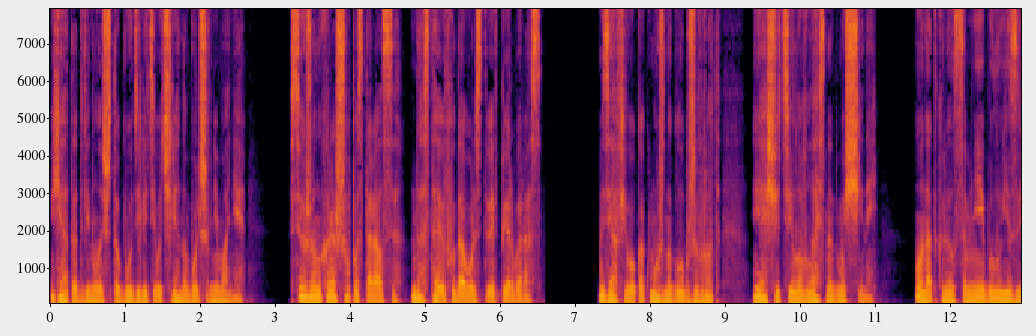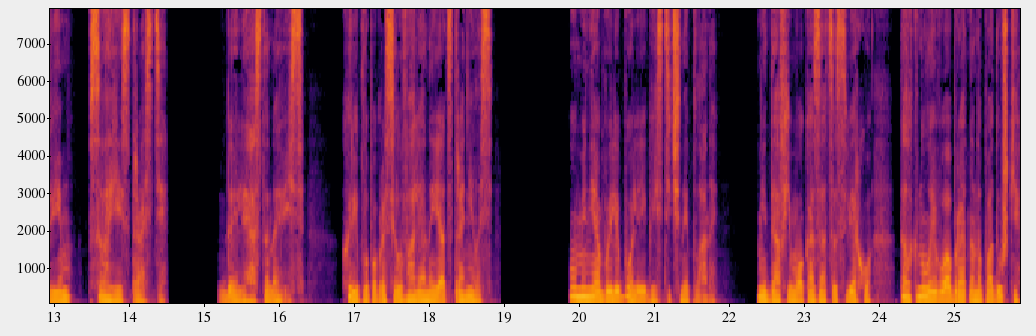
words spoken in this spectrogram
Я отодвинулась, чтобы уделить его члену больше внимания. Все же он хорошо постарался, доставив удовольствие в первый раз. Взяв его как можно глубже в рот, я ощутила власть над мужчиной. Он открылся мне и был уязвим в своей страсти. «Дели, остановись», — хрипло попросил Валян, и я отстранилась. У меня были более эгоистичные планы. Не дав ему оказаться сверху, толкнула его обратно на подушке,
